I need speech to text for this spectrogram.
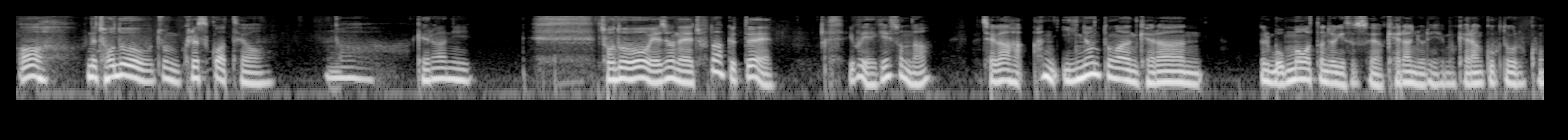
어, 근데 저도 좀 그랬을 것 같아요. 아, 계란이 저도 예전에 초등학교 때 이거 얘기했었나? 제가 한 2년 동안 계란을 못 먹었던 적이 있었어요. 계란 요리, 뭐 계란국도 그렇고.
